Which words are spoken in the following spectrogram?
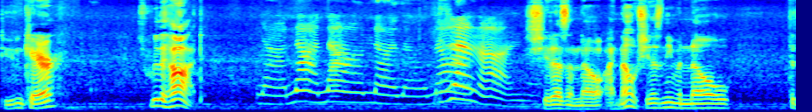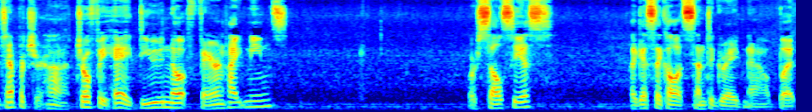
Do you even care? It's really hot. No, no, no, no, no, no. She doesn't know. I know, she doesn't even know the temperature, huh? Trophy, hey, do you even know what Fahrenheit means? Or Celsius? I guess they call it centigrade now, but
